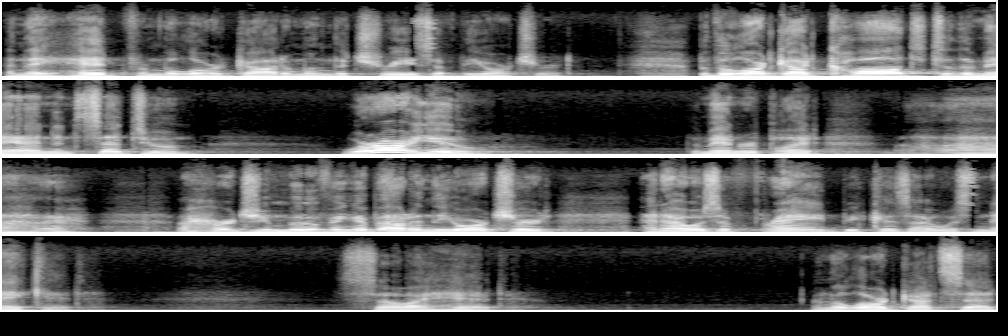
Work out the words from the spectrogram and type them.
and they hid from the Lord God among the trees of the orchard. But the Lord God called to the man and said to him, Where are you? The man replied, I, heard you moving about in the orchard and I was afraid because I was naked. So I hid. And the Lord God said,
